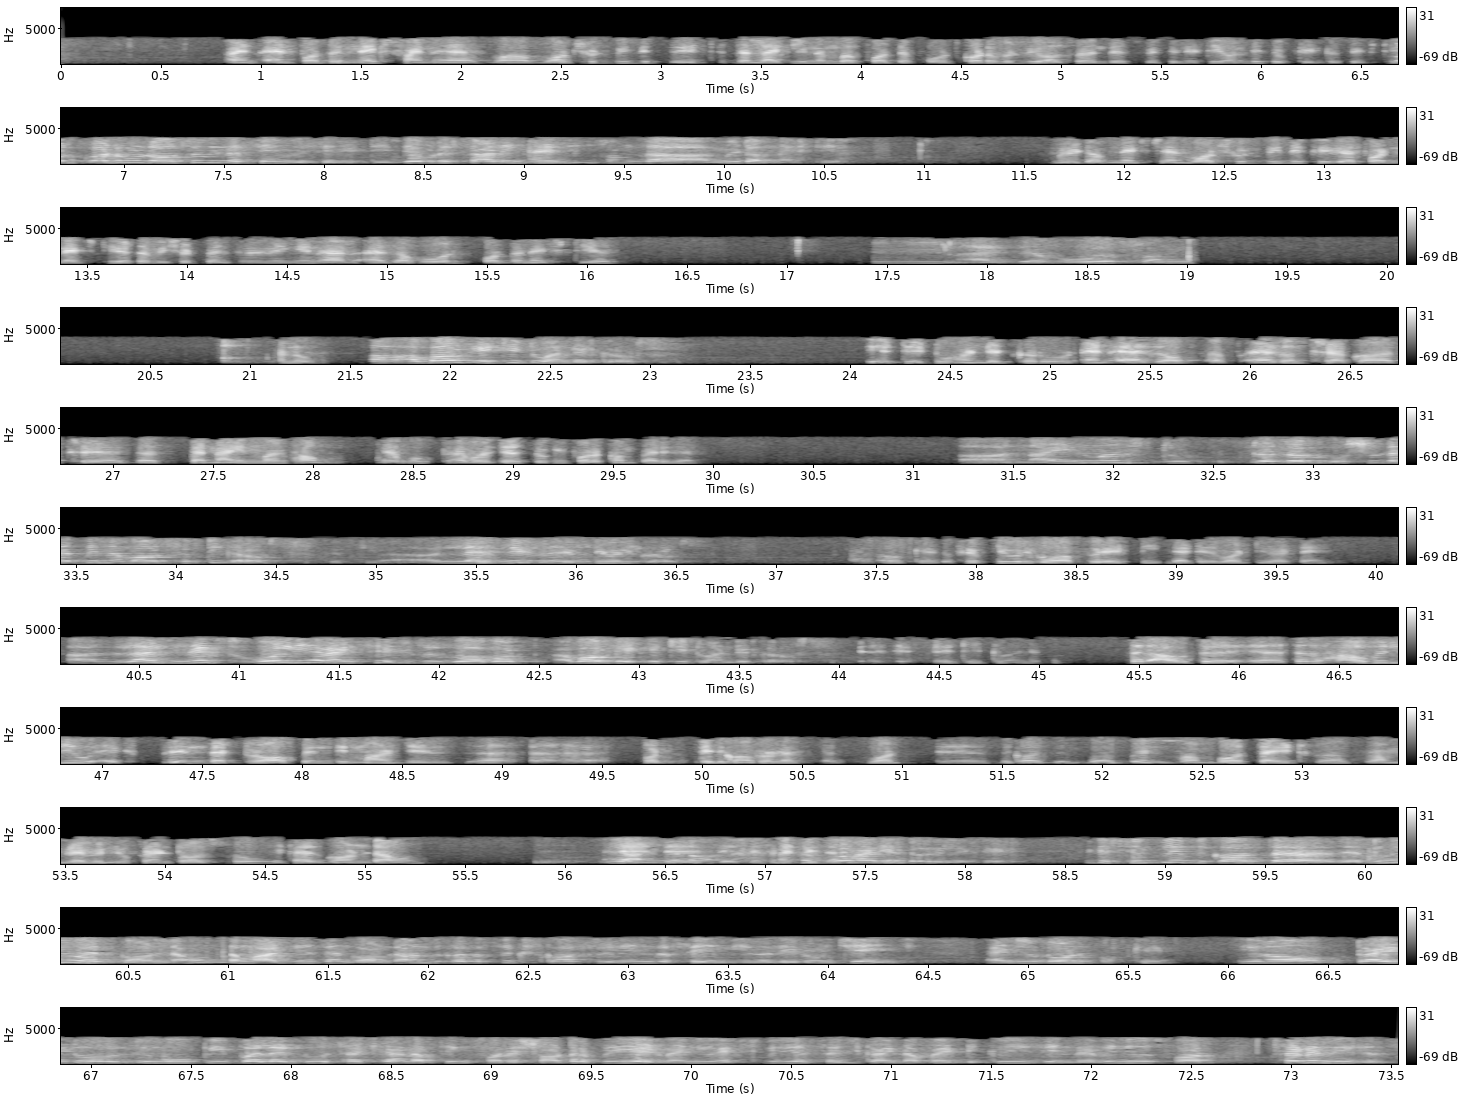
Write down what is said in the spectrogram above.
And and for the next, uh, what should be the the likely number for the fourth quarter will be also in this vicinity only 15 to 16? Fourth quarter would also be in the same vicinity. They would start increasing and from the mid of next year mid of next year. And what should be the figure for next year that we should penciling in as, as a whole for the next year? Mm, as a whole from... Hello? Uh, about 80 to 100 crores. 80 to 100 crore. And as of as on uh, the, the nine months, how much booked? I was just looking for a comparison. Uh, nine months to total should have been about 50 crores. 50. Uh, less 50, 50 will, crores. Okay, so 50 will go up to 80. That is what you are saying. Uh, last next whole year, I said it will go about about 80 to 100 crores. 80 to 100. Sir, out, uh, sir, how will you explain the drop in the margins uh, for telecom products? What uh, because in, from both sides, uh, from revenue front also, it has gone down. Yeah, and, you know, definitely the margins. interrelated. It is simply because the revenue has gone down, the margins have gone down because the fixed costs remain the same. You know, they don't change, and you don't. Okay you know, try to remove people and do such kind of things for a shorter period when you experience such kind of a decrease in revenues for certain reasons.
